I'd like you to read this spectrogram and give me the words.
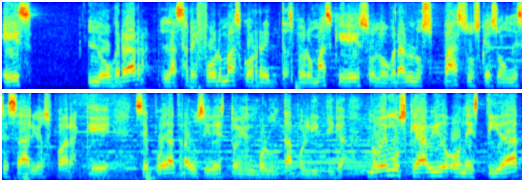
es lograr las reformas correctas, pero más que eso, lograr los pasos que son necesarios para que se pueda traducir esto en voluntad política. No vemos que ha habido honestidad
